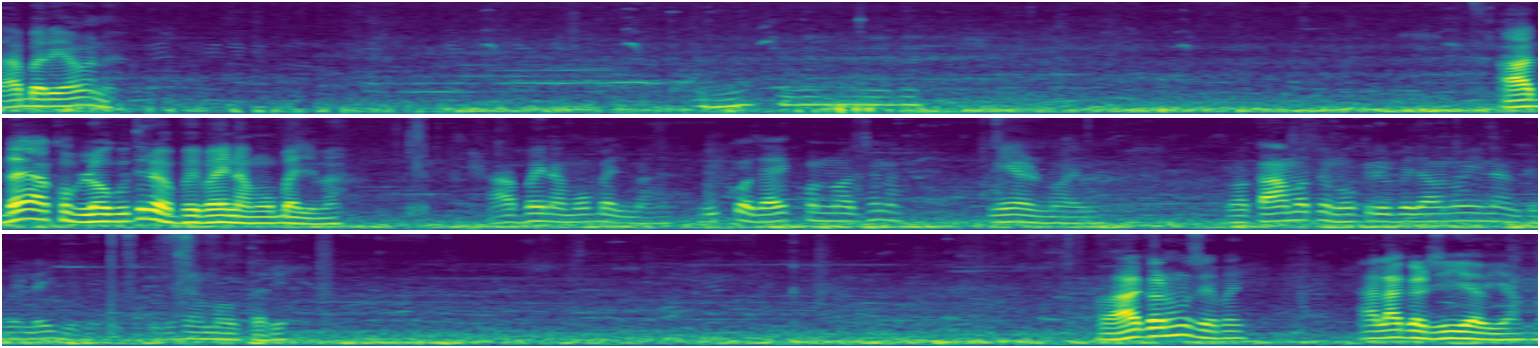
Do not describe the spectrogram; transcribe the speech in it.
સાબર આવે ને. આ ભાઈ આખો બ્લોગ ઉતર્યો ભાઈ ભાઈના મોબાઈલમાં આ ભાઈના મોબાઈલમાં બીકો જ આઈફોનનો છે ને, મેળનો આવ્યો. હવે કામ હતું, નોકરી પર જવાનું હોય ને ભાઈ લઈ ગઈ પછી ઉતારી હવે આગળ શું છે ભાઈ? હાલ આગળ જઈ આવી આમ.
